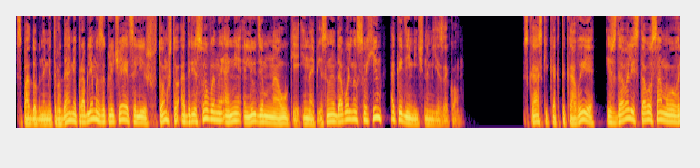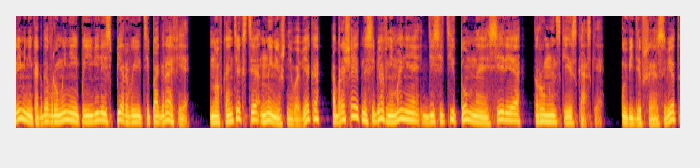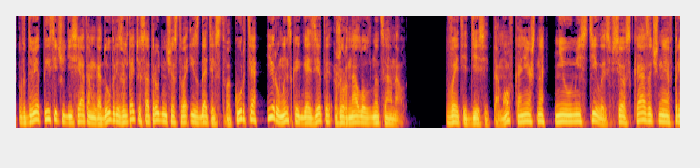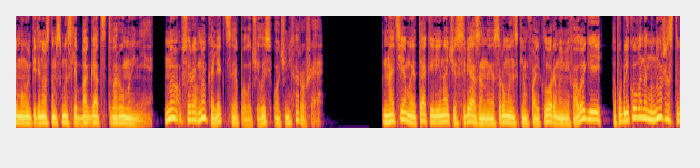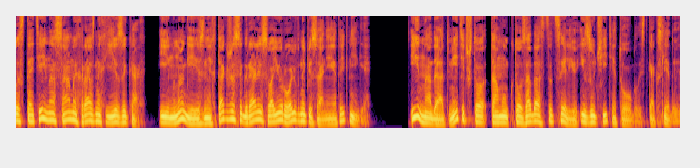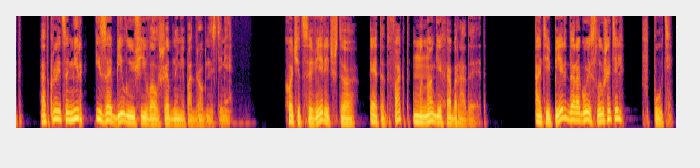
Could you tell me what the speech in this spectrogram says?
С подобными трудами проблема заключается лишь в том, что адресованы они людям науки и написаны довольно сухим академичным языком. Сказки как таковые издавались с того самого времени, когда в Румынии появились первые типографии, но в контексте нынешнего века обращает на себя внимание десятитомная серия «Румынские сказки», увидевшая свет в 2010 году в результате сотрудничества издательства «Куртя» и румынской газеты «Журналул Национал». В эти десять томов, конечно, не уместилось все сказочное в прямом и переносном смысле богатство Румынии, но все равно коллекция получилась очень хорошая. На темы, так или иначе связанные с румынским фольклором и мифологией, опубликовано множество статей на самых разных языках, и многие из них также сыграли свою роль в написании этой книги. И надо отметить, что тому, кто задастся целью изучить эту область как следует, откроется мир, изобилующий волшебными подробностями. Хочется верить, что этот факт многих обрадует. А теперь, дорогой слушатель, в путь.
